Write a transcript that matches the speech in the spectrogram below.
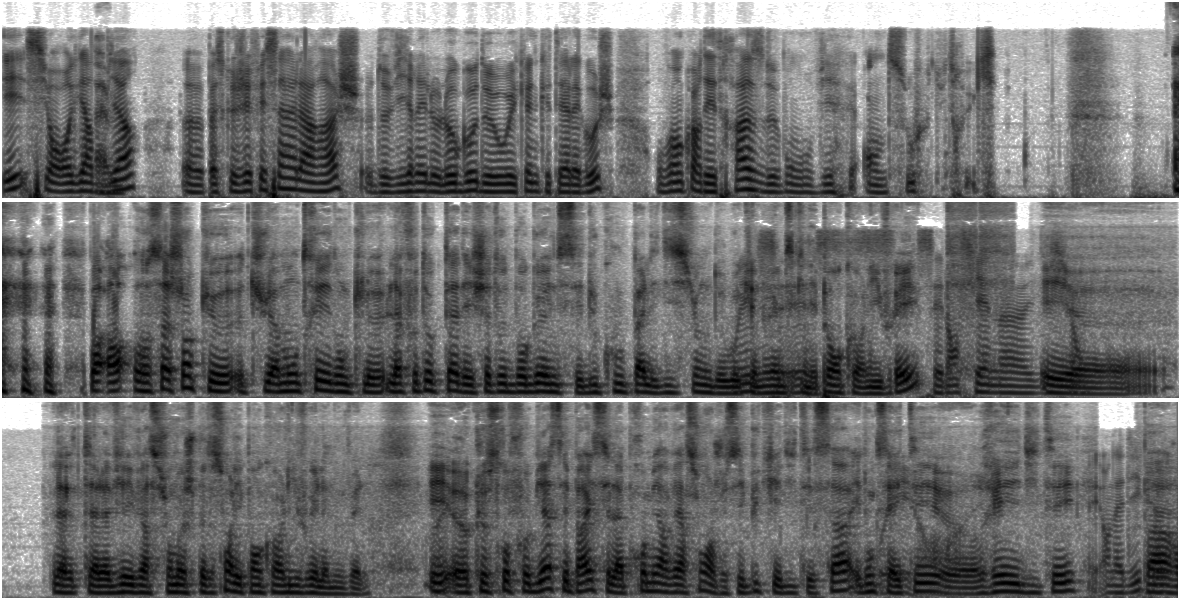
et si on regarde ah bien. Euh, parce que j'ai fait ça à l'arrache, de virer le logo de Awaken qui était à la gauche. On voit encore des traces de bon en dessous du truc. en, sachant que tu as montré donc la photo que tu as des châteaux de Bourgogne, c'est du coup pas l'édition de Waken Realms qui n'est pas encore livrée. C'est l'ancienne édition. Et tu as la vieille version, moi je de toute façon elle n'est pas encore livrée la nouvelle. Et Claustrophobia, c'est pareil, c'est la première version, alors je sais plus qui a édité ça, et donc ça a été réédité on a dit par,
